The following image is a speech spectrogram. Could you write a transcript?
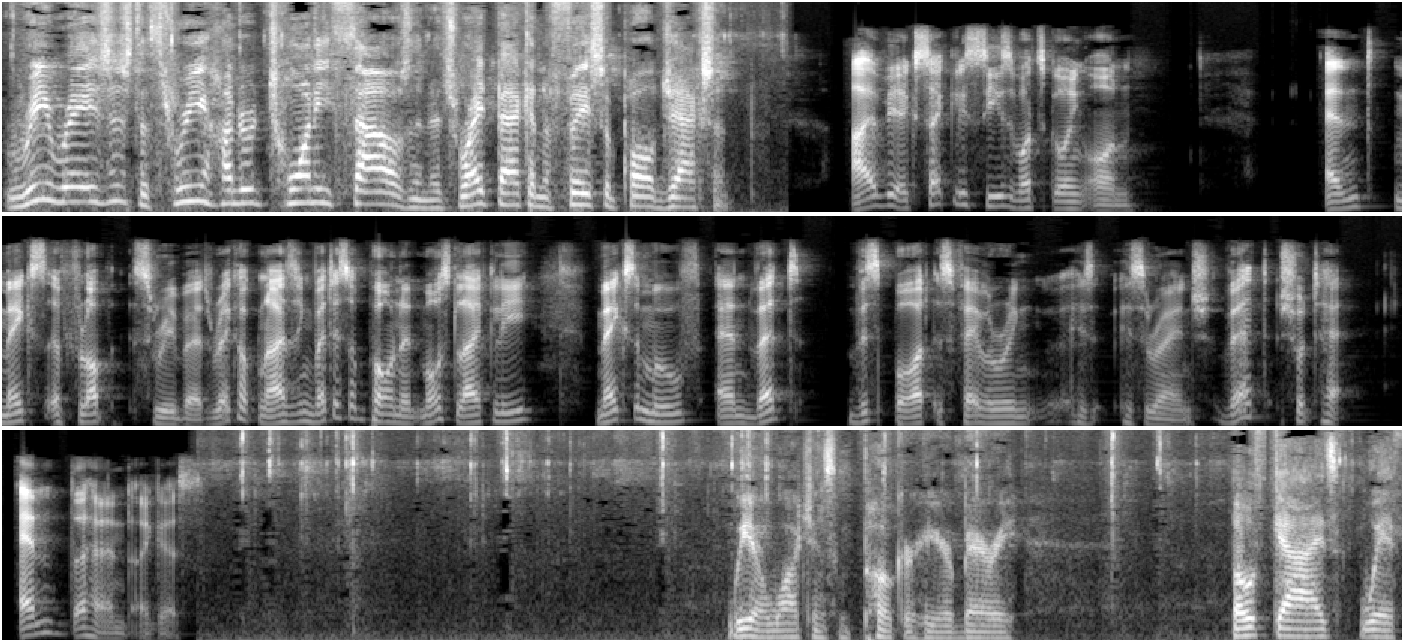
Re-raises to 320,000. It's right back in the face of Paul Jackson. Ivey exactly sees what's going on and makes a flop 3 bet, recognizing that his opponent most likely makes a move and that this board is favoring his, his range. That should ha- end the hand, I guess. We are watching some poker here, Barry. Both guys with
